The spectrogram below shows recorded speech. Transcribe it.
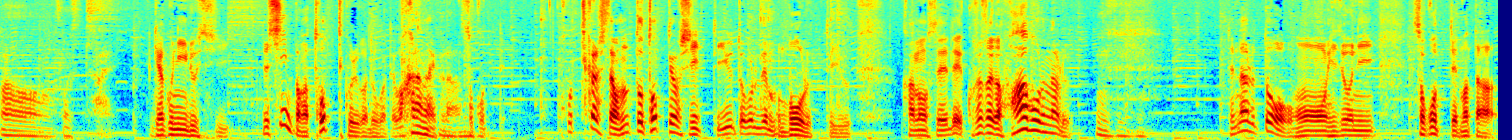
ああそうですね。はい。逆にいるし。で審判が取ってくれるかどうかってわからないから、うん。そこってこっちからしたら本当取ってほしいっていうところでもボールっていう可能性で黒沢がフォアボールになる。うんうんってなると非常にそこってまた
